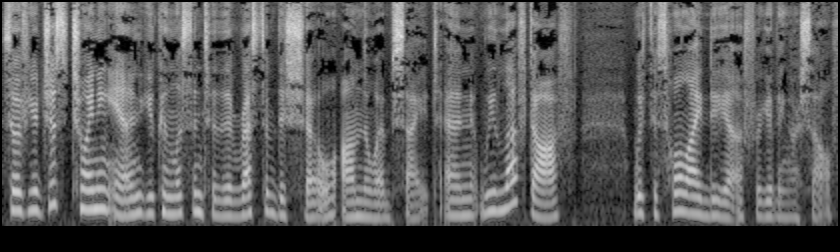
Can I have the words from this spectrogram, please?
So if you're just joining in, you can listen to the rest of the show on the website. And we left off with this whole idea of forgiving ourselves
